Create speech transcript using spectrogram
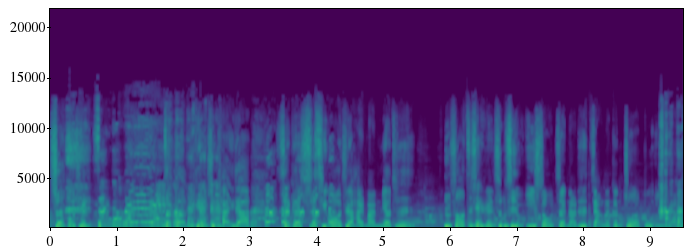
所以我觉得 真的咩？真的，你可以去看一下这个事情，我觉得还蛮妙，就是。有时候这些人是不是有一手真啊？就是讲的跟做的不一样。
